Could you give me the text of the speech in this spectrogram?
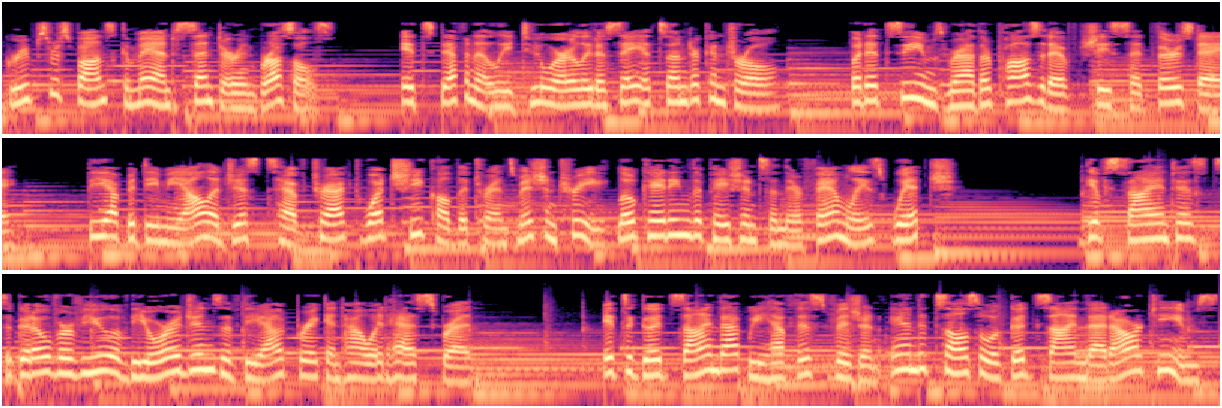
group's response command center in Brussels. It's definitely too early to say it's under control. But it seems rather positive, she said Thursday. The epidemiologists have tracked what she called the transmission tree, locating the patients and their families, which gives scientists a good overview of the origins of the outbreak and how it has spread. It's a good sign that we have this vision, and it's also a good sign that our teams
